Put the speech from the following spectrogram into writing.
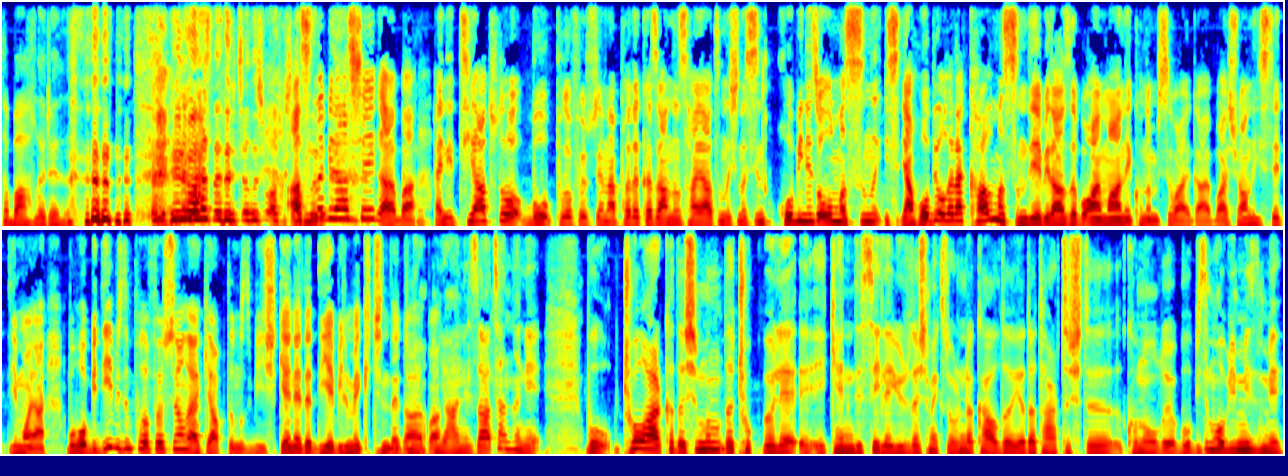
Sabahları üniversitede çalışıp akşamları. Aslında biraz şey galiba hani tiyatro bu profesyonel para kazandığınız hayatın dışında sizin hobiniz olmasını yani hobi olarak kalmasın diye biraz da bu armağan ekonomisi var galiba. Şu anda hissettiğim o yani. Bu hobi değil bizim profesyonel olarak yaptığımız bir iş gene de diyebilmek için de galiba. Ya- Yani zaten hani bu çoğu arkadaşımın da çok böyle e, kendisiyle yüzleşmek zorunda kaldığı ya da tartıştığı konu oluyor. Bu bizim hobimiz mi?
